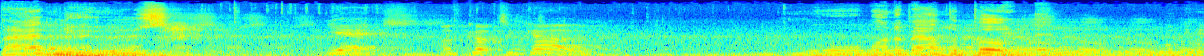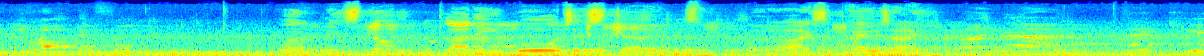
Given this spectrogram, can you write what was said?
Bad news. Yes, I've got to go. Well, what about the book? What can you hold it for? me? Well, it's not bloody Waterstones. Well, I suppose I. I know. Thank you.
